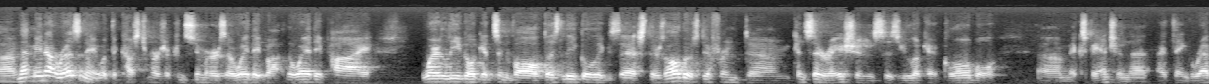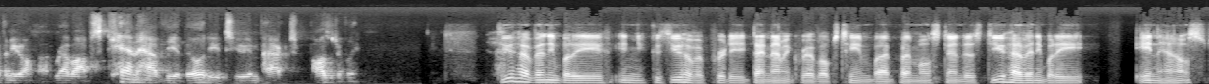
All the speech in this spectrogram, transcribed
Um, that may not resonate with the customers or consumers, the way they buy, the way they buy, where legal gets involved. Does legal exist? There's all those different um, considerations as you look at global um, expansion that I think revenue uh, RevOps can have the ability to impact positively. Do you have anybody in because you have a pretty dynamic RevOps team by by most standards? Do you have anybody in house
